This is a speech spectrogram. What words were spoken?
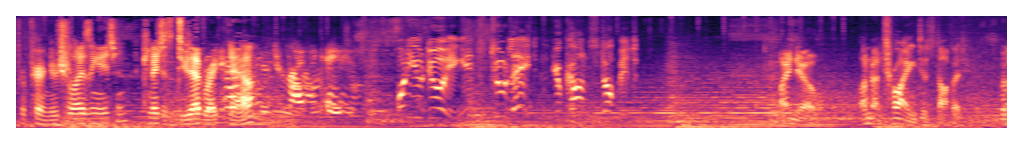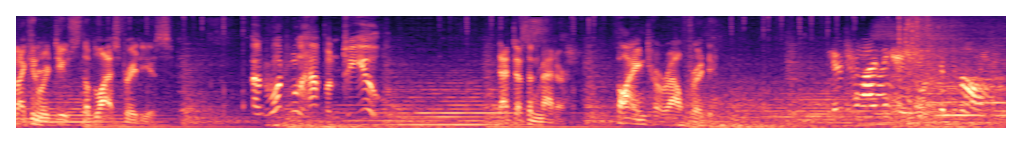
Prepare neutralizing agent? Can I just do that right now? Neutralizing agent. What are you doing? It's too late. You can't stop it. I know. I'm not trying to stop it, but I can reduce the blast radius. And what will happen to you? That doesn't matter. Find her, Alfred. Neutralizing agent deployed.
